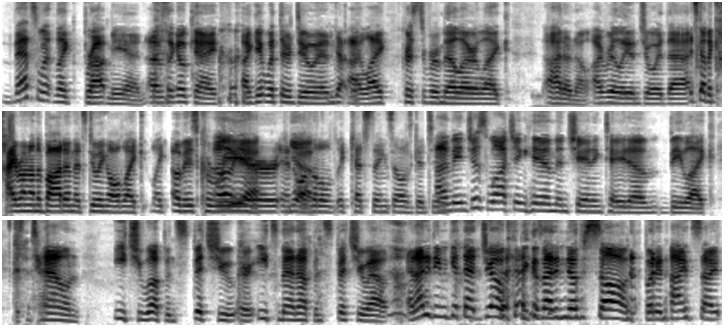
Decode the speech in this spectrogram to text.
that's what like brought me in. I was like, okay, I get what they're doing. I like Christopher Miller. Like I don't know, I really enjoyed that. It's got the Chiron on the bottom that's doing all like like of his oh, career and all Oh, Yeah. the little like catch things. So that was good too. I mean, just watching him and Channing Tatum be like, this town eats you up and spits you, or eats men up and spits you out. And I didn't even get that joke because I didn't know the song. But in hindsight,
